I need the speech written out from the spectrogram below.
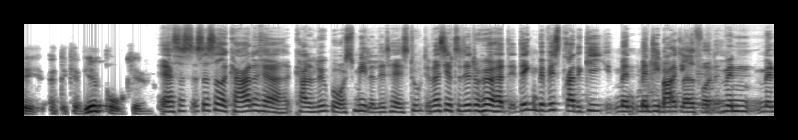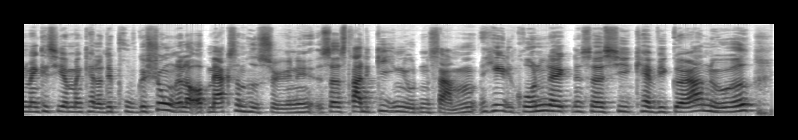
det, at det kan virke provokerende. Ja, så, så sidder Karte her, Karte Løgborg, og smiler lidt her i studiet. Hvad siger du til det, du hører her? Det, det er ikke en bevidst strategi, men, men de er meget glade for det. Men, men man kan sige, at man kalder det provokation eller opmærksomhedssøgende, så er strategien jo den samme. Helt grundlæggende så at sige, kan vi gøre noget,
